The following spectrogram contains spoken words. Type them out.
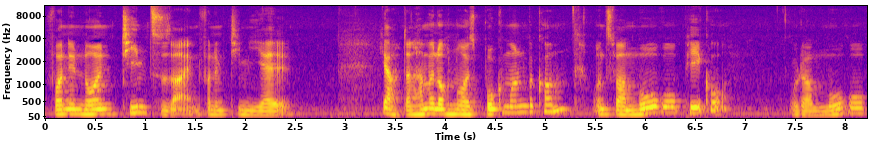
von dem neuen Team zu sein, von dem Team Yell. Ja, dann haben wir noch ein neues Pokémon bekommen. Und zwar Moro Peko. Oder Moro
